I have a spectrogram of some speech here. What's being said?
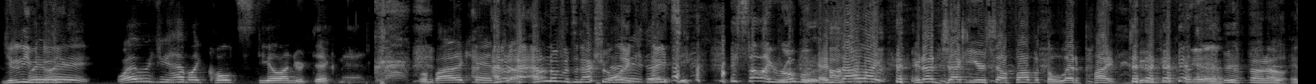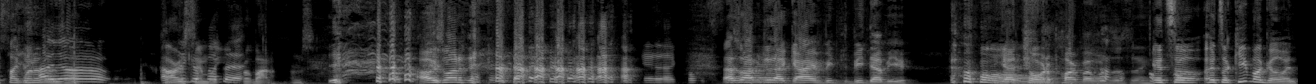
You didn't even Wait, know. you- Why would you have like cold steel on your dick, man? Robotic hand. I don't. I, I don't know if it's an actual That like means 19. It's not like RoboCop. It's not like you're not jacking yourself up with the lead pipe, dude. Yeah. No, no. It's like one of I those uh, know. Car assembly about robot arms. I always wanted. To, Yeah, that that's what happened to that guy in v, VW. He got torn apart by one of those things. And so, and so keep on going.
